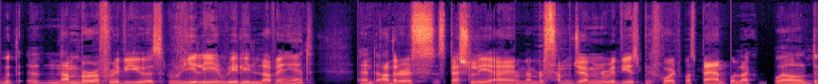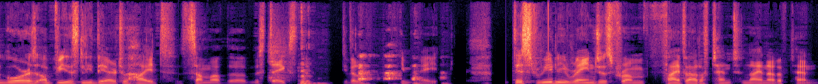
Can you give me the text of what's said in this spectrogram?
with a number of reviewers really, really loving it. And others, especially I remember some German reviews before it was banned, were like, well, the gore is obviously there to hide some of the mistakes that developers made. This really ranges from 5 out of 10 to 9 out of 10.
